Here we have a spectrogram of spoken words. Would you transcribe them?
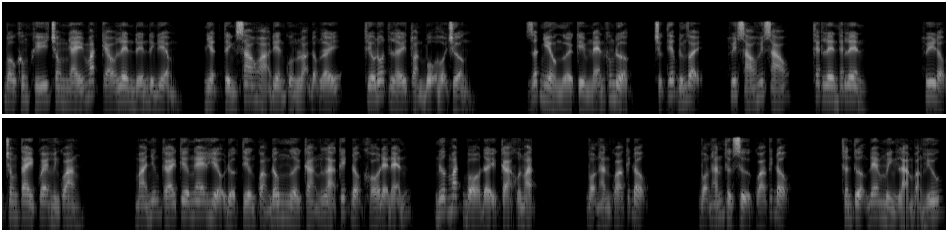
bầu không khí trong nháy mắt kéo lên đến đỉnh điểm, nhiệt tình sao hỏa điền cuồng loạn động lấy, thiêu đốt lấy toàn bộ hội trường. Rất nhiều người kìm nén không được, trực tiếp đứng dậy, huýt sáo huýt sáo, thét lên thét lên. Huy động trong tay que huỳnh quang. Mà những cái kia nghe hiểu được tiếng quảng đông người càng là kích động khó đè nén, nước mắt bỏ đầy cả khuôn mặt. Bọn hắn quá kích động. Bọn hắn thực sự quá kích động. Thần tượng đem mình làm bằng hữu.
